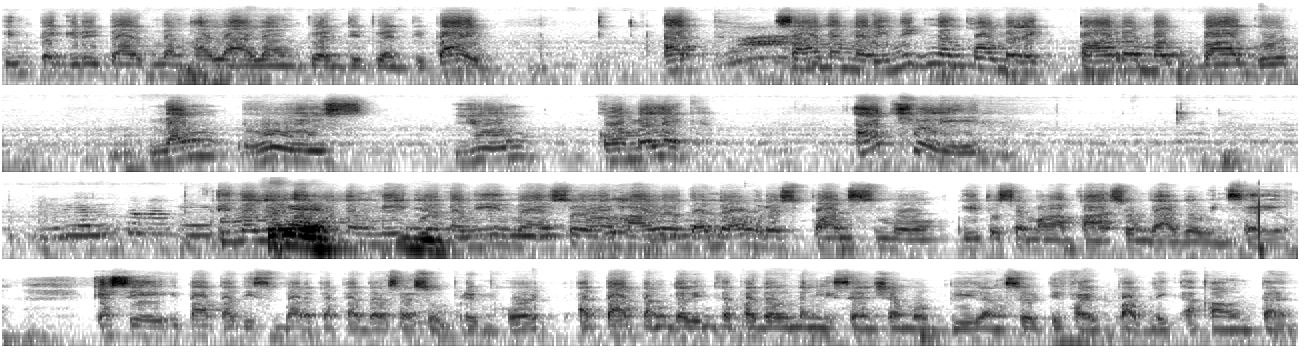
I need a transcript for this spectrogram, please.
integridad ng halalang 2025. At sana marinig ng COMELEC para magbago ng rules yung COMELEC. Actually, tinanong ako ng media kanina, so Harold, ano ang response mo dito sa mga kasong gagawin sa'yo? Kasi ipapadisbar ka pa daw sa Supreme Court at tatanggalin ka pa daw ng lisensya mo bilang Certified Public Accountant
